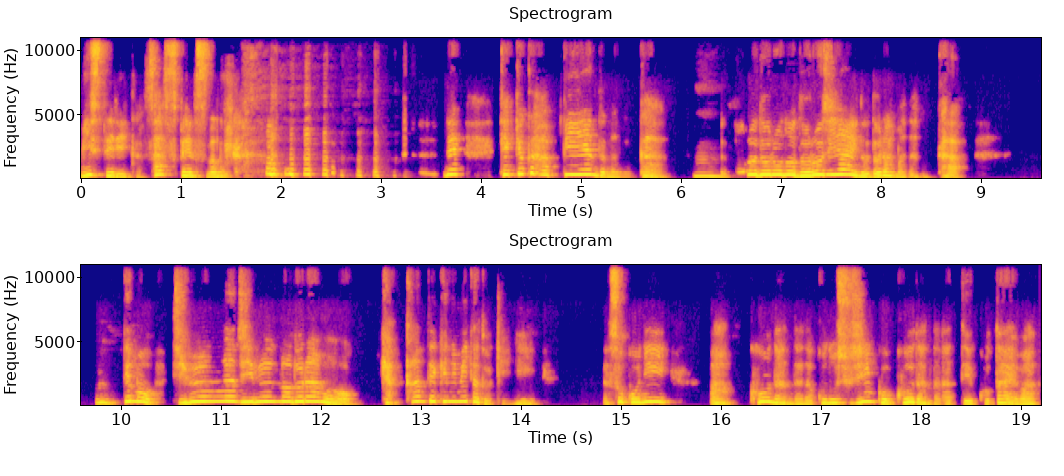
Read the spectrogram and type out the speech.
ミステリーか、サスペンスなのか。で、結局ハッピーエンドなのか、うん、ドロドロの泥仕合のドラマなのか、うん、でも自分が自分のドラマを客観的に見たときに、そこに、あ、こうなんだな、この主人公こうだなっていう答えは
